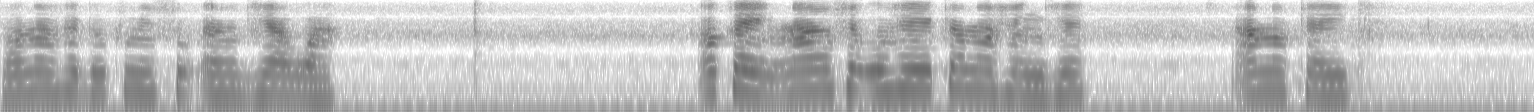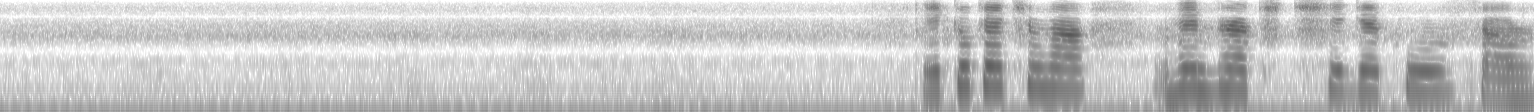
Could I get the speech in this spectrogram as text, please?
bo ona według mnie super działa. Ok, na razie użyję to narzędzie Annotate. I tutaj trzeba wybrać 3D kursor.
